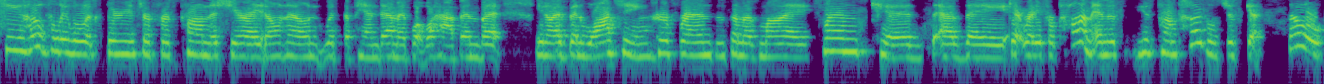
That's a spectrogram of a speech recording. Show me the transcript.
she hopefully will experience her first prom this year. I don't know with the pandemic what will happen, but you know, I've been watching her friends and some of my friends' kids as they get ready for prom and this these promposals just get so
